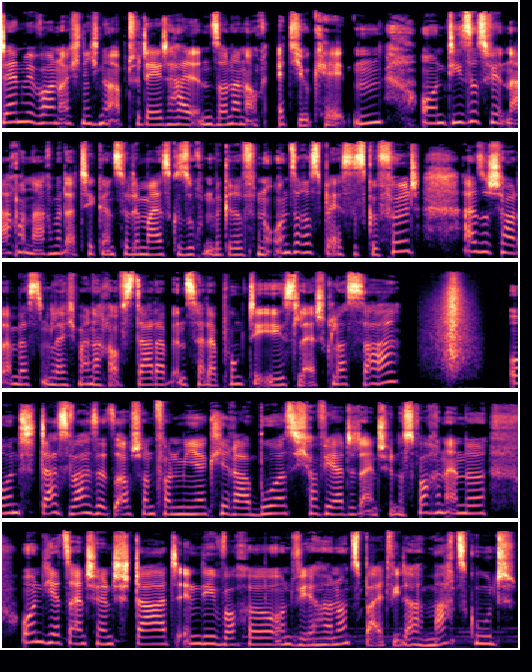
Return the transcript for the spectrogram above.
denn wir wollen euch nicht nur up-to-date halten, sondern auch educaten. Und dieses wird nach und nach mit Artikeln zu den meistgesuchten Begriffen unseres Spaces gefüllt. Also schaut am besten gleich mal nach auf startupinsider.de slash Glossar. Und das war's jetzt auch schon von mir, Kira Burs. Ich hoffe, ihr hattet ein schönes Wochenende und jetzt einen schönen Start in die Woche und wir hören uns bald wieder. Macht's gut.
